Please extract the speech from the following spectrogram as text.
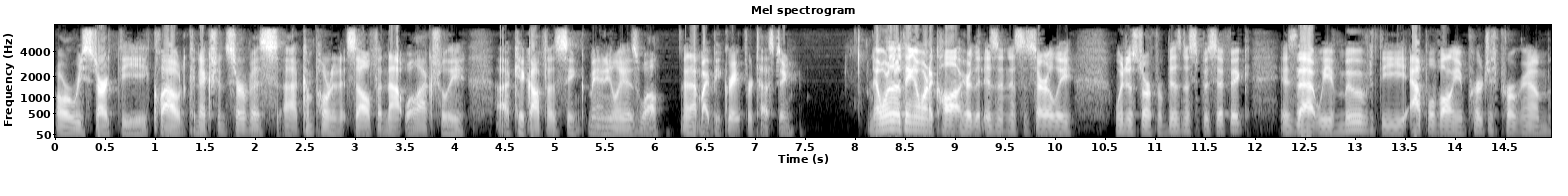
or restart the cloud connection service uh, component itself, and that will actually uh, kick off a sync manually as well. And that might be great for testing. Now, one other thing I want to call out here that isn't necessarily Windows Store for Business specific is that we've moved the Apple Volume Purchase Program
